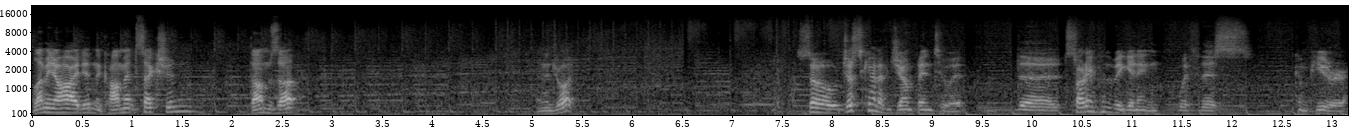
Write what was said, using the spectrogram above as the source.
Let me know how I did in the comment section. Thumbs up. And enjoy. So, just to kind of jump into it, the starting from the beginning with this computer,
